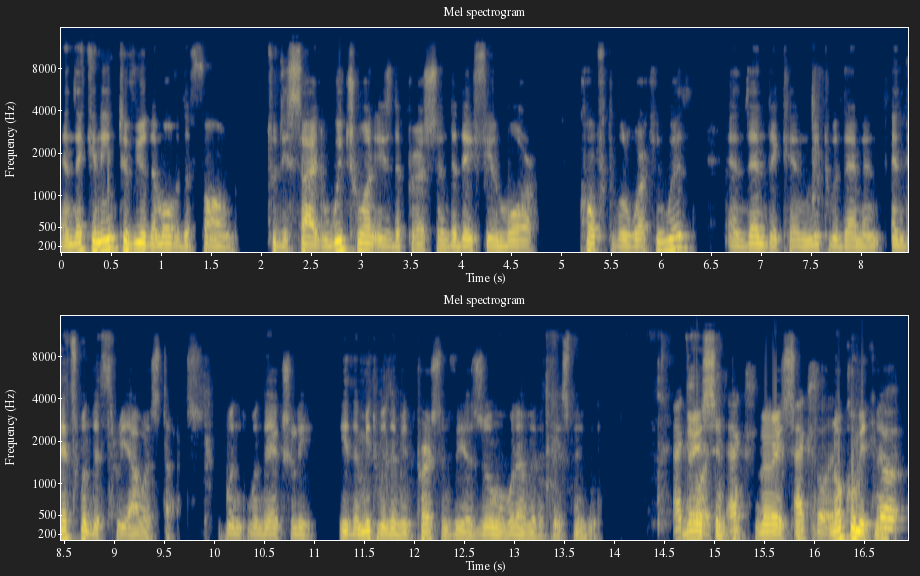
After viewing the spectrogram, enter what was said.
and they can interview them over the phone to decide which one is the person that they feel more comfortable working with and then they can meet with them and, and that's when the three hours starts when, when they actually either meet with them in person via zoom or whatever the case may be. Excellent. very simple. Excellent. very simple. Excellent. no commitment. So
